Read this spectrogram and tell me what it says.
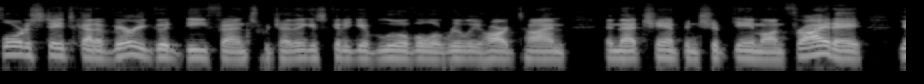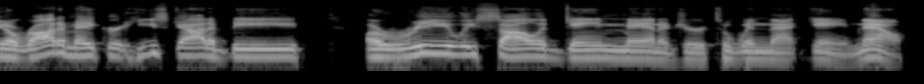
Florida State's got a very good defense, which I think is going to give Louisville a really hard time in that championship game on Friday. You know, Rodemaker, he's got to be a really solid game manager to win that game. Now,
